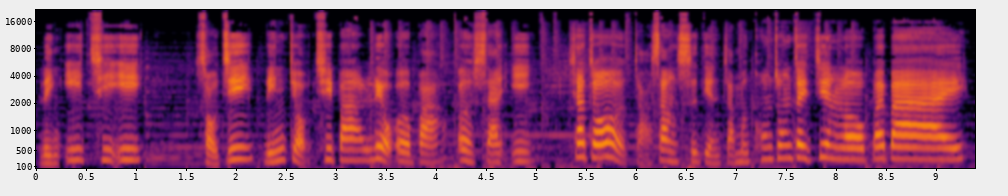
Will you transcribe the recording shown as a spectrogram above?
零一七一，手机零九七八六二八二三一。下周二早上十点，咱们空中再见喽，拜拜。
